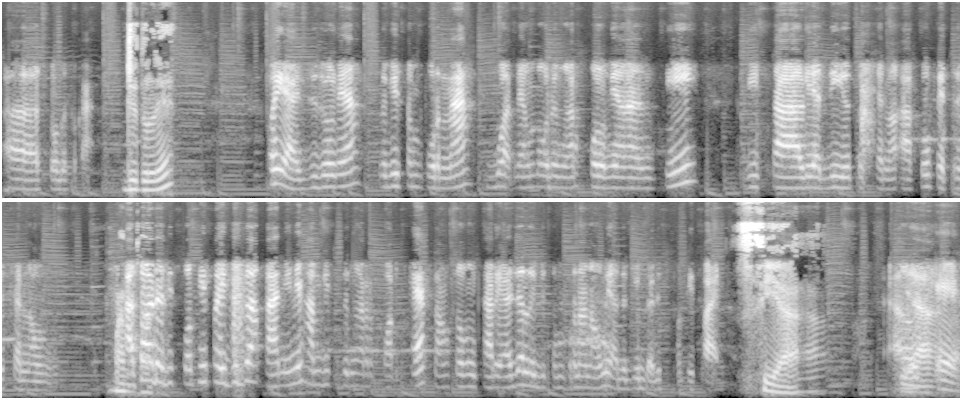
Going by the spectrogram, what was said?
Eh, semoga suka. Judulnya? Oh ya, judulnya lebih sempurna. Buat yang mau dengar fullnya nanti bisa lihat di YouTube channel aku Fitri Channel. Atau Mantap. ada di Spotify juga kan. Ini habis dengar podcast langsung cari aja lebih sempurna Naomi ada juga di Spotify. Siap. Oke.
